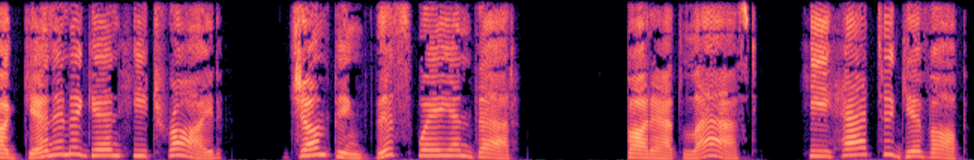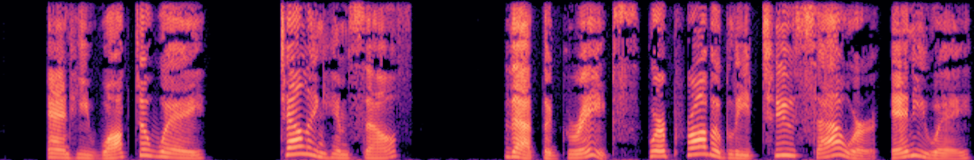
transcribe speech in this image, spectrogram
Again and again he tried, jumping this way and that. But at last he had to give up, and he walked away, telling himself that the grapes were probably too sour anyway.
